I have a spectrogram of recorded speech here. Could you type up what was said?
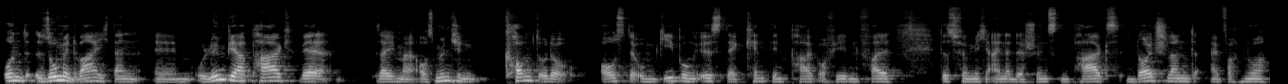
Und somit war ich dann im Olympiapark. Wer, sage ich mal, aus München kommt oder aus der Umgebung ist, der kennt den Park auf jeden Fall. Das ist für mich einer der schönsten Parks in Deutschland, einfach nur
